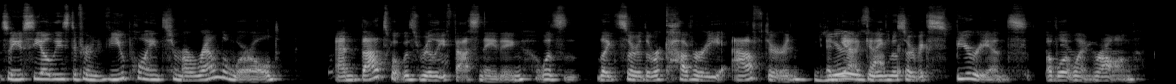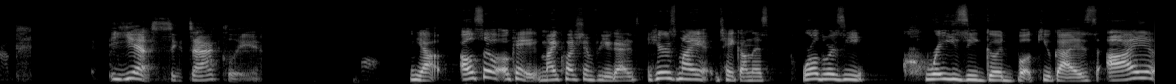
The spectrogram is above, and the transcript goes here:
So you see all these different viewpoints from around the world, and that's what was really fascinating was like sort of the recovery after and, and yeah, Years getting the sort of experience of what went wrong. Yes, exactly. Yeah. Also, okay, my question for you guys. Here's my take on this. World War Z, crazy good book, you guys. I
